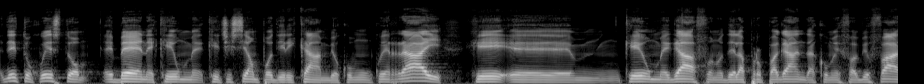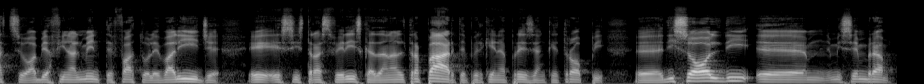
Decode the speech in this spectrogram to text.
detto questo, è bene che, un, che, ci sia un po' di ricambio comunque in Rai, che, eh, che, un megafono della propaganda come Fabio Fazio abbia finalmente fatto le valigie e, e si trasferisca da un'altra parte perché ne ha presi anche troppi eh, di soldi. Eh, mi sembra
